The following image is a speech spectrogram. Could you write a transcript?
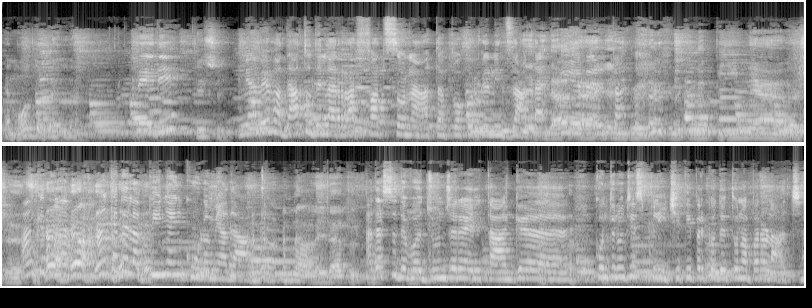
È molto bella. Vedi? Sì, sì. Mi aveva dato della raffazzonata poco organizzata. Dà in anche realtà... di quella, quella pigna. lascia- Anche della, anche della pigna in culo mi ha dato. No, l'hai dato tu. Adesso devo aggiungere il tag eh, contenuti espliciti perché ho detto una parolaccia.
